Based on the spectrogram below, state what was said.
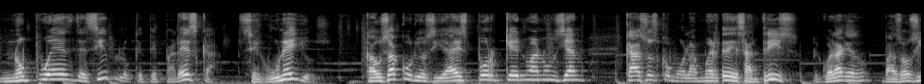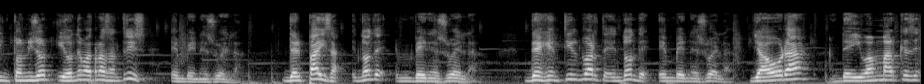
no puedes decir lo que te parezca, según ellos. Causa curiosidad es por qué no anuncian casos como la muerte de Santriz. Recuerda que pasó sin Tonizón. ¿Y dónde mataron a Santriz? En Venezuela. Del Paisa, ¿en dónde? En Venezuela. De Gentil Duarte, ¿en dónde? En Venezuela. Y ahora de Iván Márquez,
